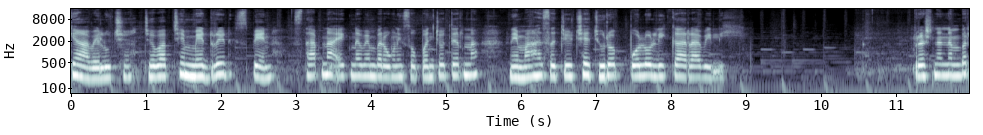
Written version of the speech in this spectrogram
ક્યાં આવેલું છે? જવાબ છે મેડ્રિડ, સ્પેન. સ્થાપના એક નવેમ્બર ઓગણીસો પંચોતેરના અને મહાસચિવ છે જુરોપ પોલોલિકા રાવિલી પ્રશ્ન નંબર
